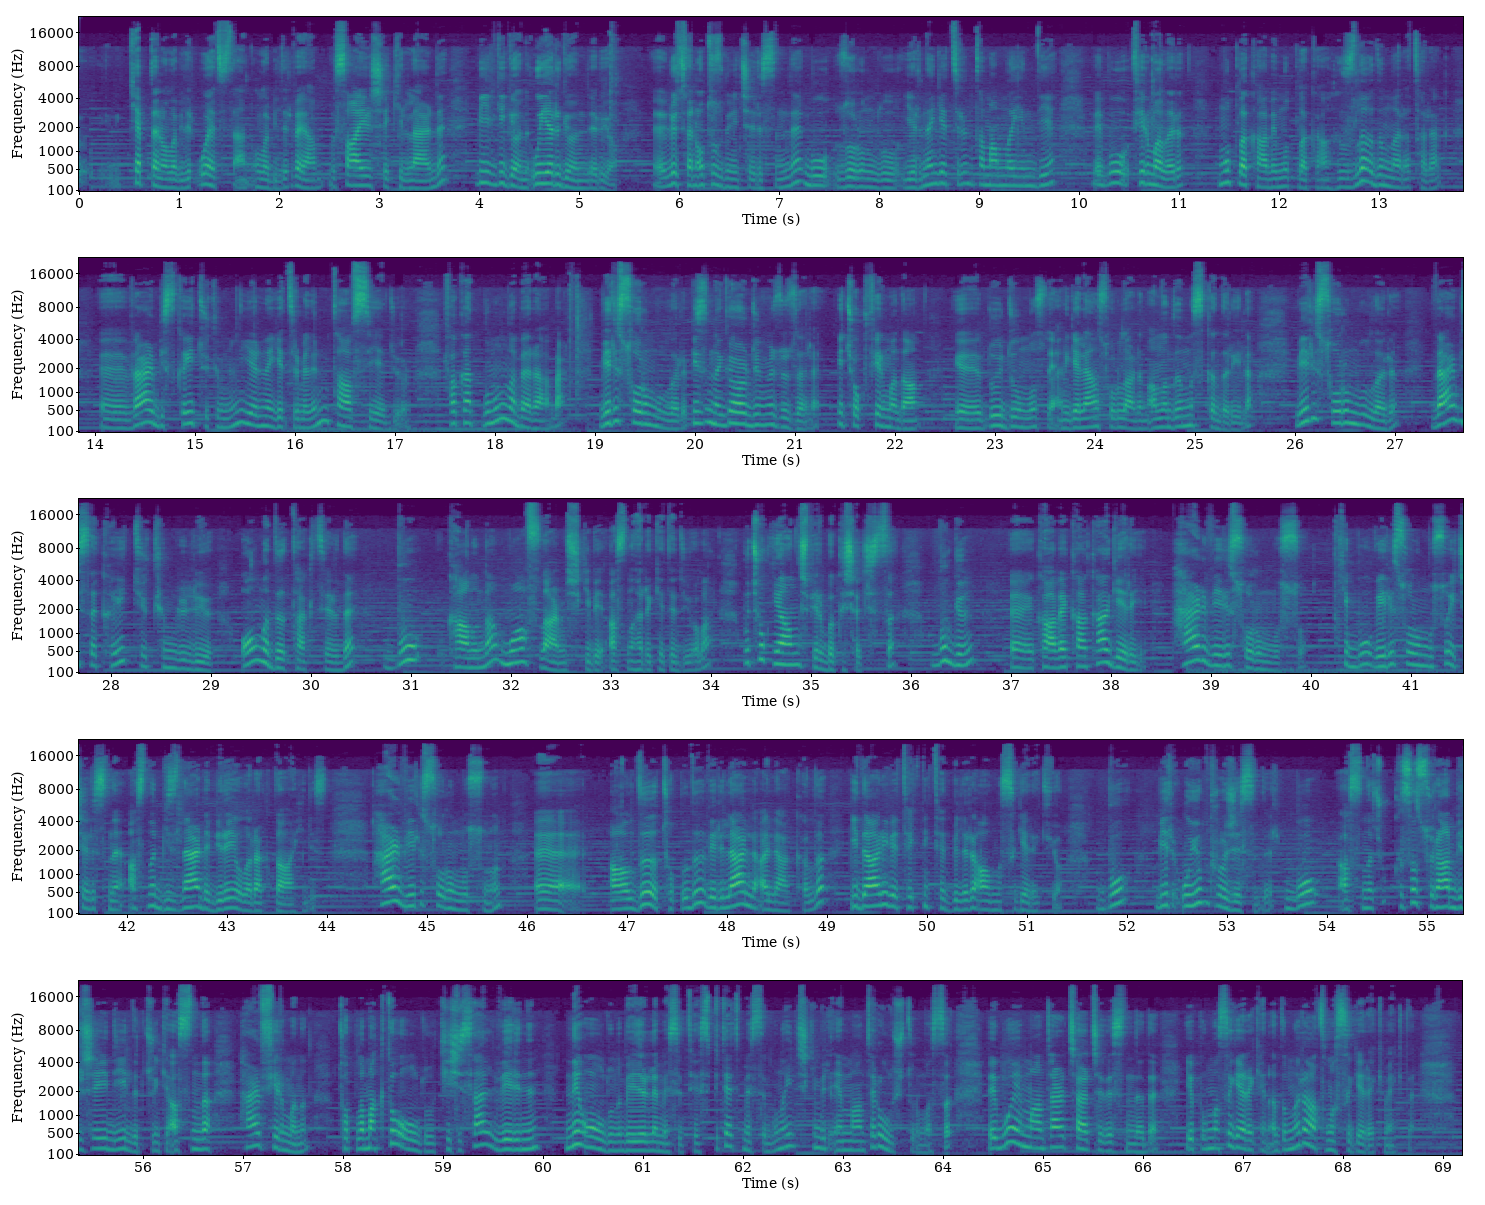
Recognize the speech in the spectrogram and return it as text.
KEP'ten olabilir, UETS'ten olabilir veya sair şekillerde bilgi gönder, uyarı gönderiyor. E, Lütfen 30 gün içerisinde bu zorunluluğu yerine getirin, tamamlayın diye ve bu firmaların mutlaka ve mutlaka hızlı adımlar atarak e, verbis kayıt yükümlülüğünü yerine getirmelerini tavsiye ediyorum. Fakat bununla beraber veri sorumluları bizim de gördüğümüz üzere birçok firmadan e, duyduğumuz yani gelen sorulardan anladığımız kadarıyla veri sorumluları verbise kayıt yükümlülüğü olmadığı takdirde bu kanundan muaflarmış gibi aslında hareket ediyorlar. Bu çok yanlış bir bakış açısı. Bugün e, KVKK gereği her veri sorumlusu ki bu veri sorumlusu içerisine aslında bizler de birey olarak dahiliz. Her veri sorumlusunun e, aldığı, topladığı verilerle alakalı idari ve teknik tedbirleri alması gerekiyor. Bu bir uyum projesidir. Bu aslında çok kısa süren bir şey değildir. Çünkü aslında her firmanın toplamakta olduğu kişisel verinin ne olduğunu belirlemesi, tespit etmesi, buna ilişkin bir envanter oluşturması ve bu envanter çerçevesinde de yapılması gereken adımları atması gerekmekte.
